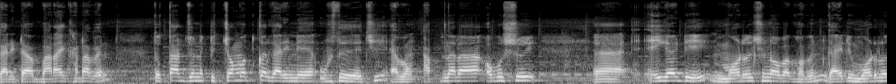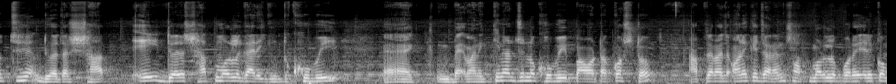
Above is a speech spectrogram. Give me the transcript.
গাড়িটা ভাড়ায় খাটাবেন। তো তার জন্য একটি চমৎকার গাড়ি নিয়ে উপস্থিত হয়েছি এবং আপনারা অবশ্যই এই গাড়িটি মডেল শুনে অবাক হবেন। গাড়িটির মডেল হচ্ছে দু সাত। এই দু সাত মডেল গাড়ি কিন্তু খুবই মানে কেনার জন্য খুবই পাওয়াটা কষ্ট। আপনারা অনেকে জানেন, সাত মডেলের পরে এরকম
